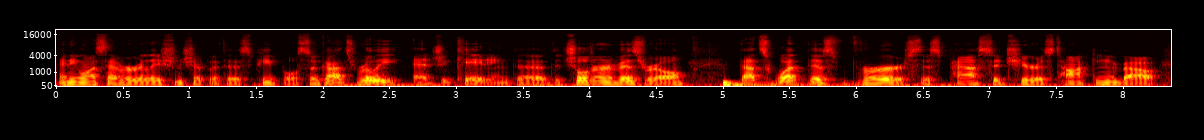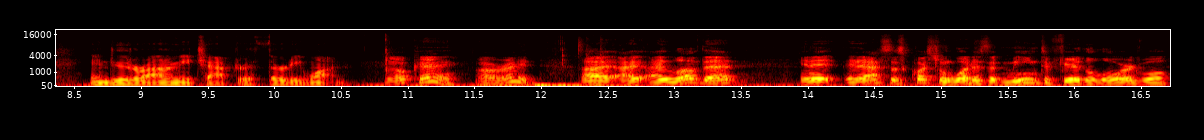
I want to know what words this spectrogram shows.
and he wants to have a relationship with his people. So God's really educating the, the children of Israel. That's what this verse, this passage here is talking about in Deuteronomy chapter 31. Okay, all right. I, I, I love that. And it, it asks this question, what does it mean to fear the Lord? Well,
